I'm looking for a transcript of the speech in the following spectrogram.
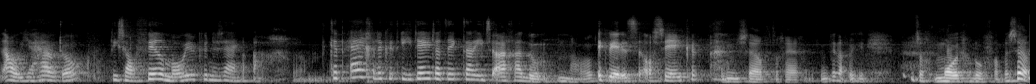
nou, je huid ook. Die zou veel mooier kunnen zijn. Ach. Ik heb eigenlijk het idee dat ik daar iets aan ga doen. Nou, Ik weet het zelf zeker. Ik vind mezelf toch eigenlijk. Ik ben, nou, ik ben toch mooi genoeg van mezelf.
